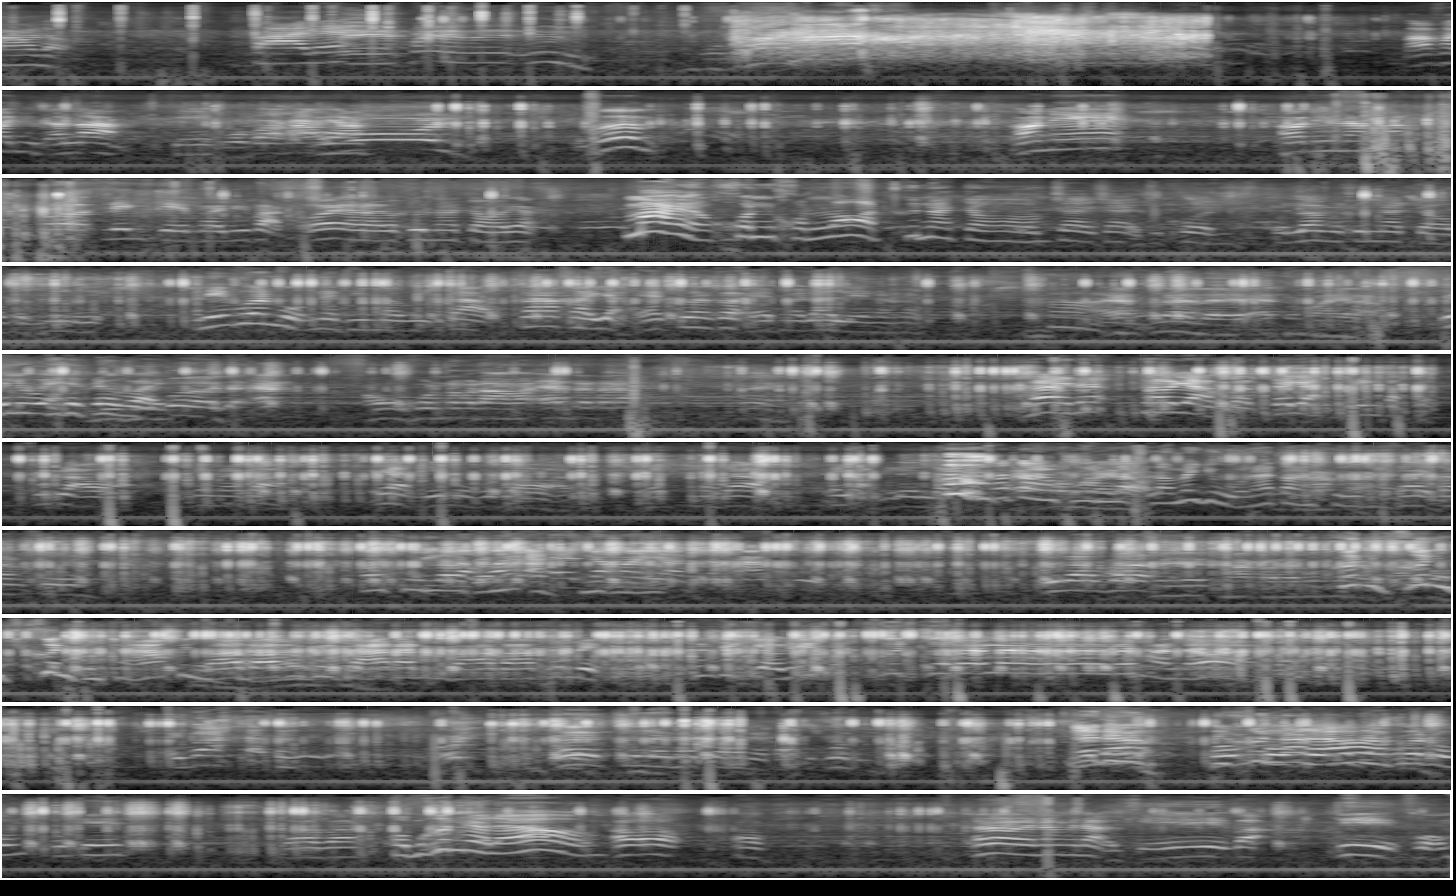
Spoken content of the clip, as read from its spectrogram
มาเหรอตายแล้วเตะไม่เลยอือหัวบ้าบ้าบ้าเขาอยู่ด้านล่างโอเคหัวบ้าครับโอ้ยอย่าเพิ่งตอนนี้ตอนนี้นะครับผมก็เล่นเกมภัยพิบัติเอ้ยอะไรมาขึ้นหน้าจอเนี่ยไม่คนคนรอดขึ้นหน้าจอ ใช่ใช่ทุกคน คนเริ่มมันขึ้นหน้าจอผมไม่รู้ อันนี้เพื่อนผมเนี่ยทีมนาวิก้าถ้าใครอยากแอดเพื่อนก็แอดมาได้เลยนะครับ แอดได้เลยแอดทำไมล่ะไม่รู้แอดยูทำไมทูบเบอร์จะแอดเอาคนธรรมดามาแอดได้นะแม่งได้นะถ้าอยากแบบถ้าอยากเล่นกับแบบพวกเราอะใช่ไหมป่ะถ้าอยากเล่นกับพวกเราอะแอดมาได้ถ้าอยากเล่นแล้วถ้าตอนคืนเราเราไม่อยู่นะตอนคืนเนี่ยได้ตอนคืนตอนคืนเราจะไม่อัดคลิปนะหรือว่าว่าไปทักอะไรพวกขึ้นขึ้นขึ้นจนช้าขึ้นบ้าบ้าขึ้นช้ากันบ้าบ้าขึ้นเด็กขึ้นสีเขียวนี่ขึ้นขึ้นขึ้น ผมขึ้นเนี่ยแล้ว เอาเอาเอาแล้วทำไมนั่งไม่ได้โอเคบ้านี่ผม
